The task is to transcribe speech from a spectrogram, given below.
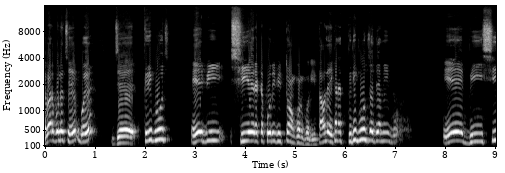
এবার বলেছে বইয়ে যে ত্রিভুজ এ বি সি এর একটা পরিবৃত্ত অঙ্কন করি। তাহলে এখানে ত্রিভুজ যদি আমি এ বি সি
